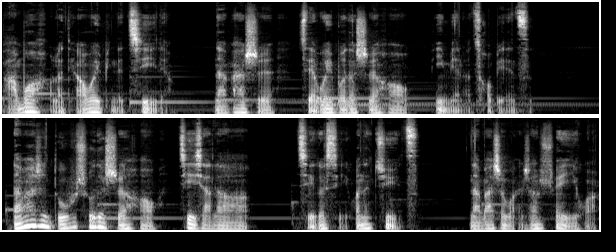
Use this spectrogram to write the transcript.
把握好了调味品的剂量，哪怕是写微博的时候避免了错别字，哪怕是读书的时候记下了几个喜欢的句子，哪怕是晚上睡一会儿，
